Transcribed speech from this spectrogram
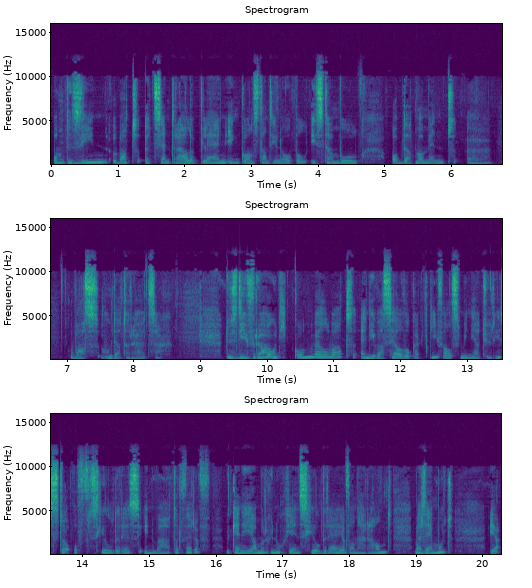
om te zien wat het centrale plein in Constantinopel, Istanbul, op dat moment uh, was, hoe dat eruit zag. Dus die vrouw die kon wel wat en die was zelf ook actief als miniaturiste of schilderes in waterverf. We kennen jammer genoeg geen schilderijen van haar hand, maar zij moet ja,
